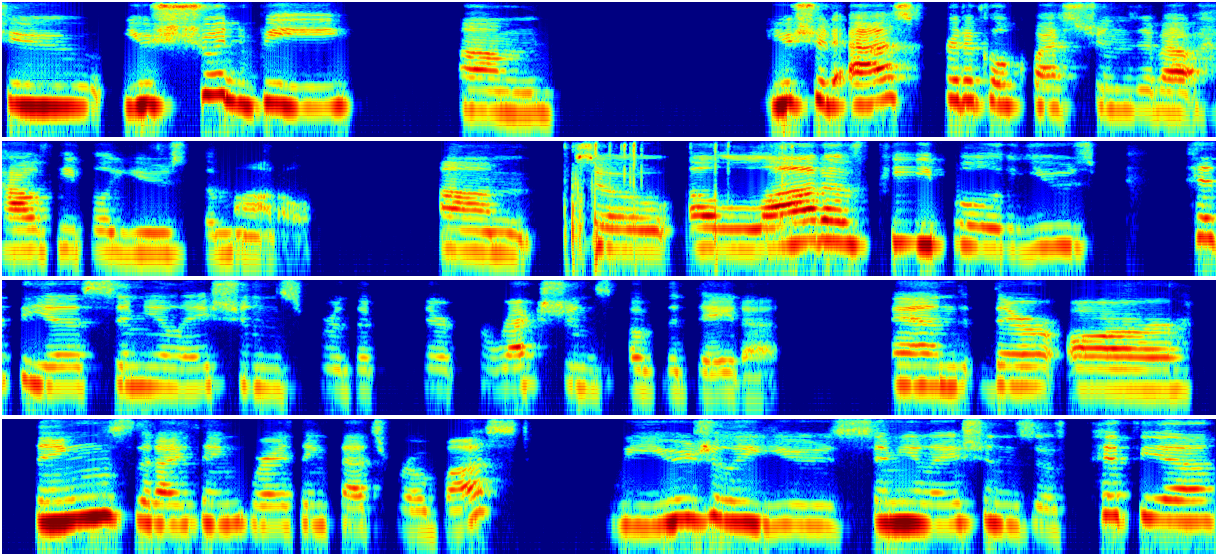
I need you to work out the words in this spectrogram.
to, you should be, um, you should ask critical questions about how people use the model. Um, so a lot of people use Pythia simulations for the, their corrections of the data. And there are things that I think where I think that's robust. We usually use simulations of Pythia.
